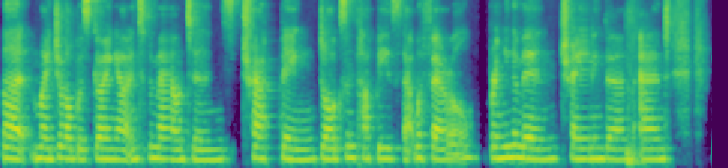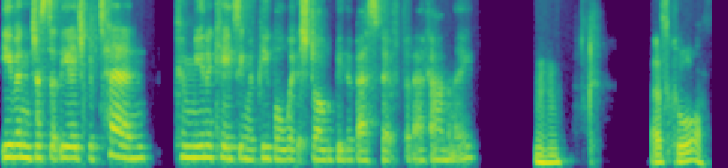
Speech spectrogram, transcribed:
But my job was going out into the mountains, trapping dogs and puppies that were feral, bringing them in, training them, and even just at the age of 10, communicating with people which dog would be the best fit for their family. Mm-hmm. That's cool.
